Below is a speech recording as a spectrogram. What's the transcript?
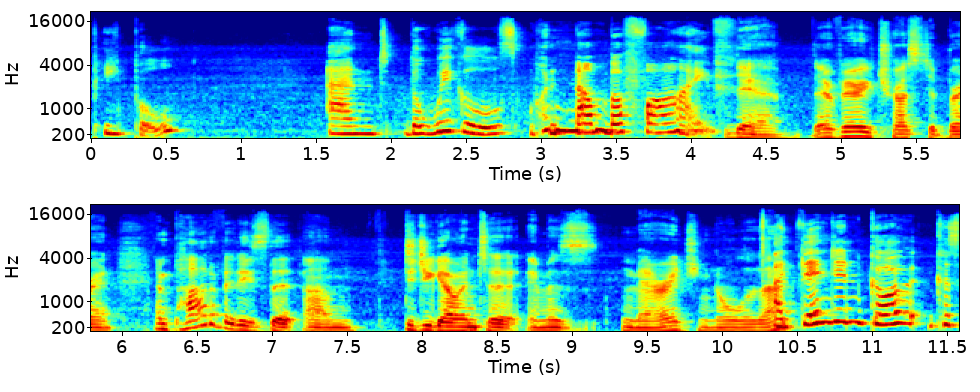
people, and the Wiggles were number five. Yeah, they're a very trusted brand, and part of it is that. Um, did you go into Emma's marriage and all of that? I then didn't go because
